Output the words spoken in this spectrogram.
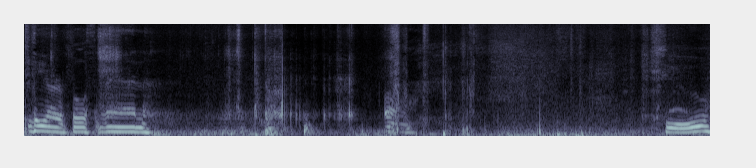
they are both ran. Um, to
